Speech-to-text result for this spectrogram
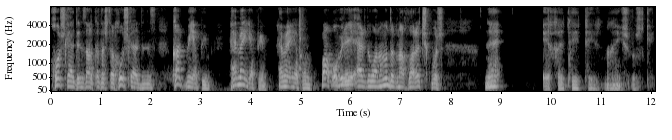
Hoş geldiniz arkadaşlar. Hoş geldiniz. Kalp mi yapayım? Hemen yapayım. Hemen yapayım. Bak o biri Erdoğan'ımın tırnakları çıkmış. Ne? Ehadeti naiş Ruski.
